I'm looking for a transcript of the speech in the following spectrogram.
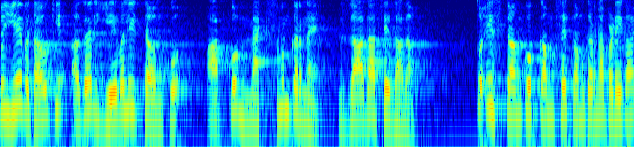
तो ये बताओ कि अगर ये वाली टर्म को आपको मैक्सिमम करना है, ज़्यादा से ज़्यादा तो इस टर्म को कम से कम करना पड़ेगा।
